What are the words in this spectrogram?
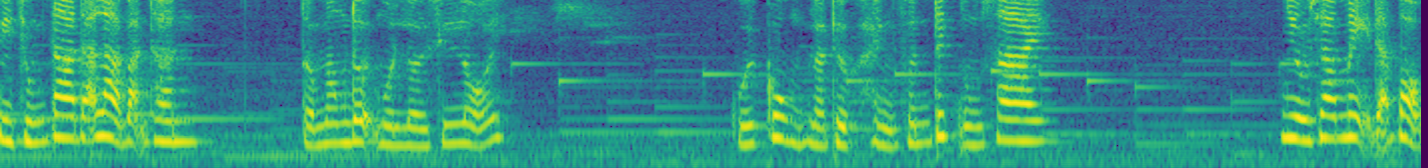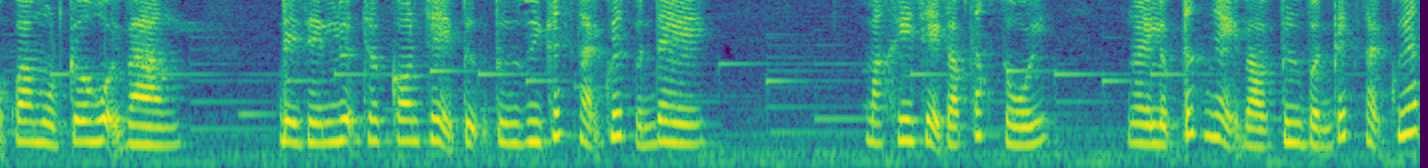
Vì chúng ta đã là bạn thân, tớ mong đợi một lời xin lỗi cuối cùng là thực hành phân tích đúng sai. Nhiều cha mẹ đã bỏ qua một cơ hội vàng để rèn luyện cho con trẻ tự tư duy cách giải quyết vấn đề. Mà khi trẻ gặp rắc rối, ngay lập tức nhảy vào tư vấn cách giải quyết.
